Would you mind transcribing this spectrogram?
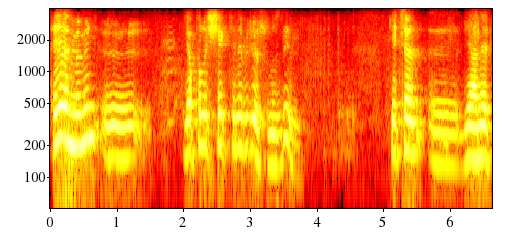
Teyemmümün e, yapılış şeklini biliyorsunuz değil mi? Geçen e, Diyanet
